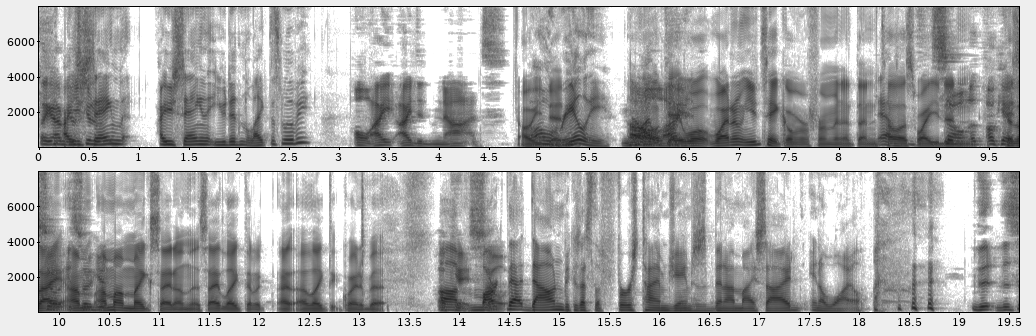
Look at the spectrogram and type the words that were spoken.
like I'm Are you gonna- saying that? Are you saying that you didn't like this movie? Oh, I I did not. Oh, you oh, did. really? No, oh, I love okay. it. Well, why don't you take over for a minute then? Yeah. Tell us why you So, didn't. okay, because so- I I'm so I'm on Mike's side on this. I liked it. I, I liked it quite a bit. Okay, um, mark so- that down because that's the first time James has been on my side in a while. This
